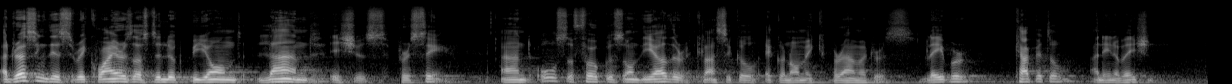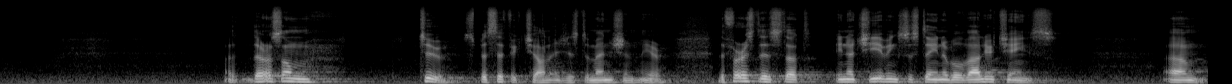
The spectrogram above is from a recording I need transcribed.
Addressing this requires us to look beyond land issues per se and also focus on the other classical economic parameters labor, capital, and innovation. Uh, there are some two specific challenges to mention here. The first is that in achieving sustainable value chains, um,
